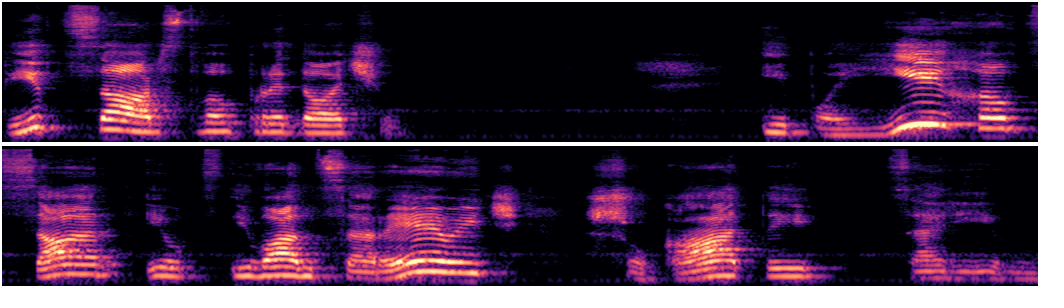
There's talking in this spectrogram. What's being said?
півцарства в придачу. І поїхав цар Іван Царевич шукати царівну.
